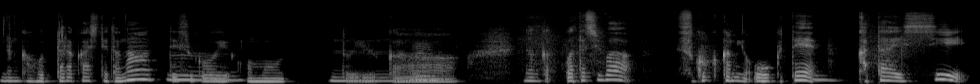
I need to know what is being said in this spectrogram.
なんかほったらかしてたなってすごい思うというか、なんか私はすごく髪が多くて硬いし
